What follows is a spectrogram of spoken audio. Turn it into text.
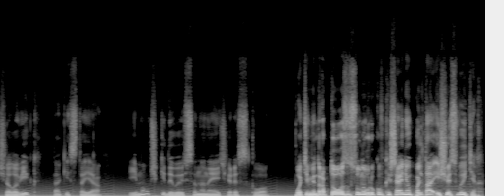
Чоловік так і стояв і мовчки дивився на неї через скло. Потім він раптово засунув руку в кишеню пальта і щось витяг.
